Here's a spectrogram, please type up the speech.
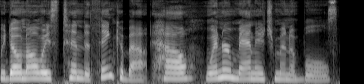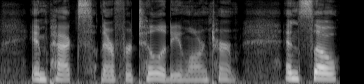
we don't always tend to think about how winter management of bulls impacts their fertility long term. And so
